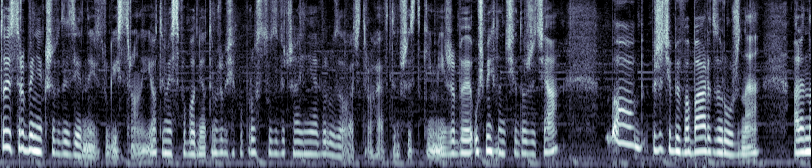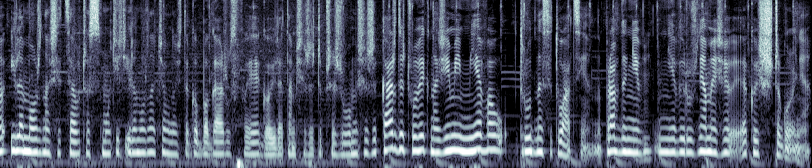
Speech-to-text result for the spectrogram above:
to jest robienie krzywdy z jednej i z drugiej strony. I o tym jest swobodnie, o tym, żeby się po prostu zwyczajnie wyluzować trochę w tym wszystkim i żeby uśmiechnąć się do życia, bo życie bywa bardzo różne, ale no ile można się cały czas smucić, ile można ciągnąć tego bagażu swojego, ile tam się rzeczy przeżyło. Myślę, że każdy człowiek na ziemi miewał trudne sytuacje. Naprawdę nie, nie wyróżniamy się jakoś szczególnie.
